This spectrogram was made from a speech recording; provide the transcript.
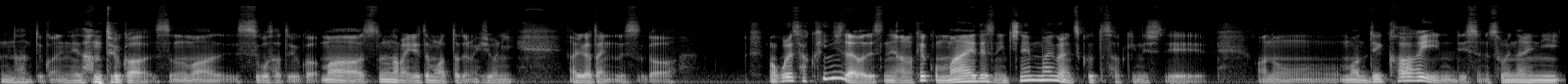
なんていうかね、値段というか、そのまあ、凄さというか、まあ、その中に入れてもらったというのは非常にありがたいのですが、まあ、これ作品自体はですね、あの、結構前ですね、1年前ぐらいに作った作品でして、あの、まあ、でかいんですよね、それなりに。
